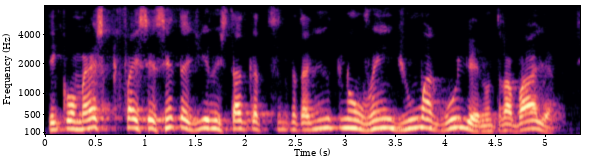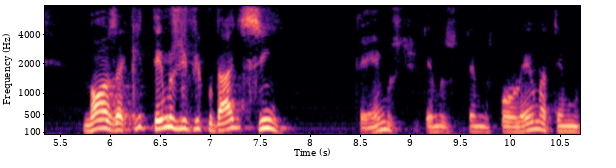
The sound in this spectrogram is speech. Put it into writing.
Tem comércio que faz 60 dias no estado de Santa Catarina que não vende uma agulha, não trabalha. Nós aqui temos dificuldade, sim. Temos, temos, temos problema, temos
